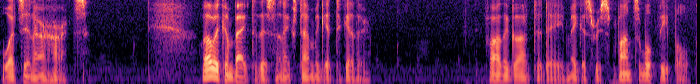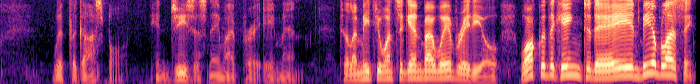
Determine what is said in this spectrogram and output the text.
what's in our hearts. Well, we come back to this the next time we get together. Father God, today, make us responsible people with the gospel. In Jesus' name I pray, amen. Till I meet you once again by way of radio, walk with the King today and be a blessing.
